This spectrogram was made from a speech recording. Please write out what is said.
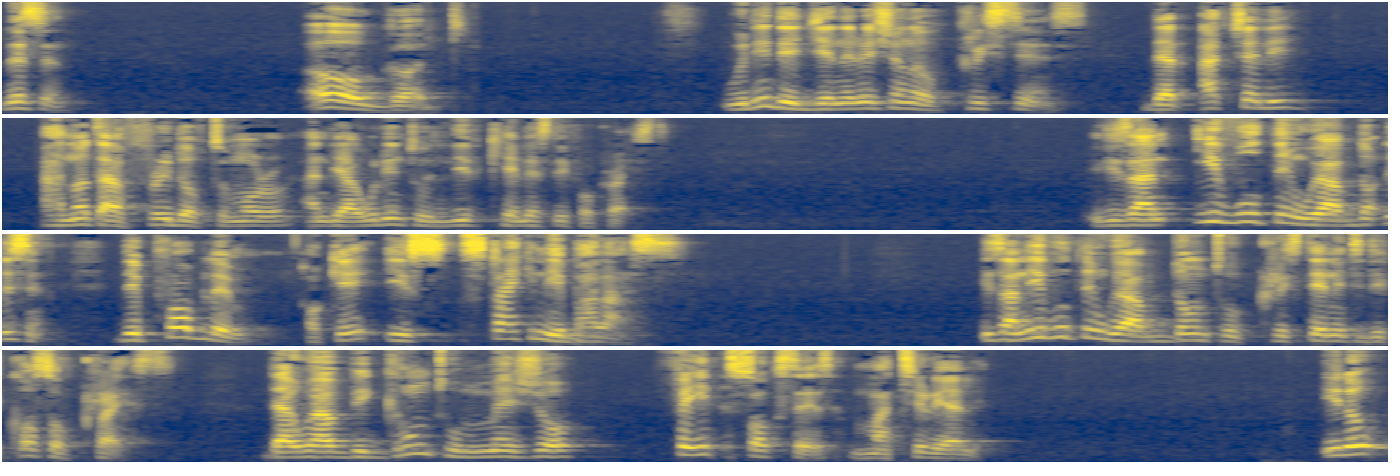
Listen. Oh God. We need a generation of Christians that actually are not afraid of tomorrow and they are willing to live carelessly for Christ. It is an evil thing we have done. Listen, The problem, okay, is striking a balance. It's an evil thing we have done to Christianity, the cause of Christ, that we have begun to measure faith success materially. You know,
